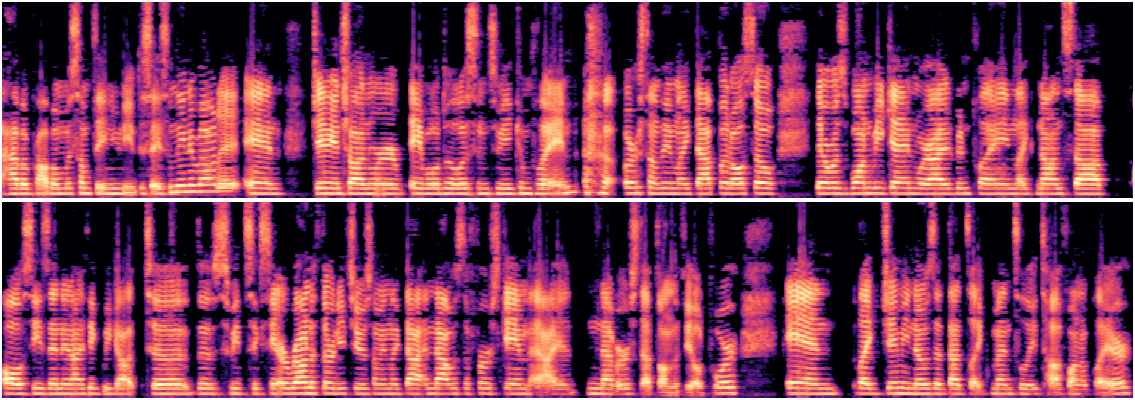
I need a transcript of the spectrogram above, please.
have a problem with something, you need to say something about it. And Jamie and Sean were able to listen to me complain or something like that. But also, there was one weekend where I had been playing like nonstop all season and I think we got to the Sweet 16 or round of 32 something like that and that was the first game that I had never stepped on the field for and like Jamie knows that that's like mentally tough on a player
